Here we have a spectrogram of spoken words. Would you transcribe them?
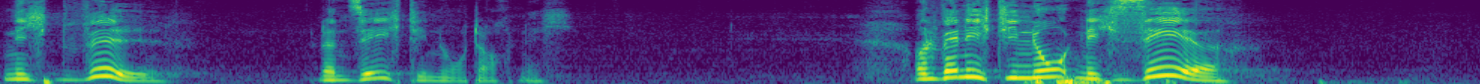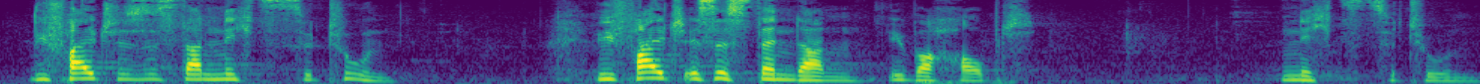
nicht will, dann sehe ich die Not auch nicht. Und wenn ich die Not nicht sehe, wie falsch ist es dann, nichts zu tun? Wie falsch ist es denn dann überhaupt, nichts zu tun?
